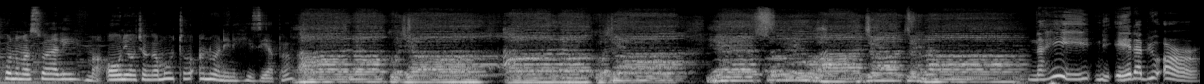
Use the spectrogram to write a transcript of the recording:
utakuwa na maswali maoni au changamoto anwani ni hizi hapa. Anakuja anakuja yesu tena. Na hii ni awr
